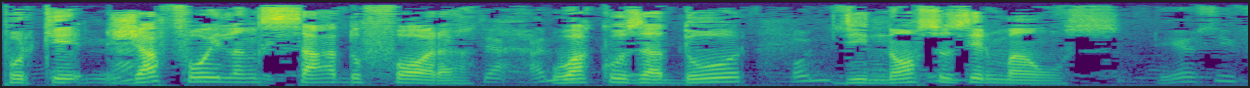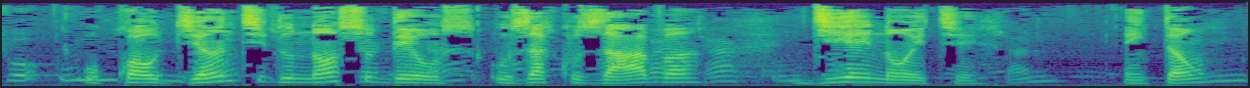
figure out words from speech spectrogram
porque já foi lançado fora o acusador de nossos irmãos, o qual diante do nosso Deus os acusava dia e noite. Então,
